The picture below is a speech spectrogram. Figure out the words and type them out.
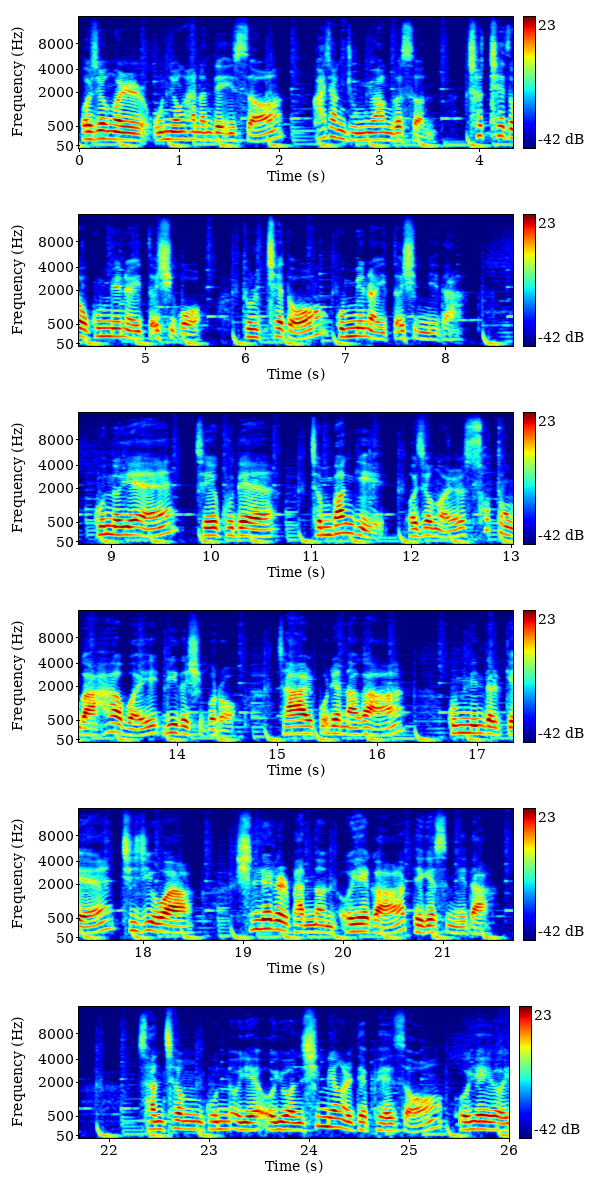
어정을 운영하는 데 있어 가장 중요한 것은 첫째도 국민의 뜻이고 둘째도 국민의 뜻입니다. 군의회 제9대 전반기 어정을 소통과 화합의 리더십으로 잘 꾸려나가 국민들께 지지와 신뢰를 받는 의회가 되겠습니다. 산청군의회 의원 10명을 대표해서 의회의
